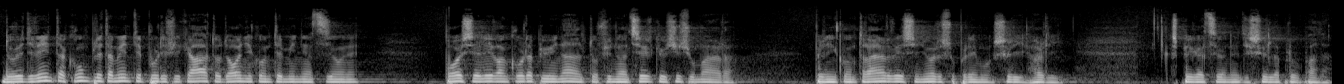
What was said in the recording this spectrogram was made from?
dove diventa completamente purificato da ogni contaminazione, poi si eleva ancora più in alto fino al cerchio Shishumara per incontrarvi il Signore Supremo Sri Hari. Spiegazione di Srila Prabhupada.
